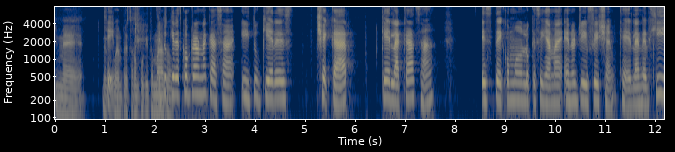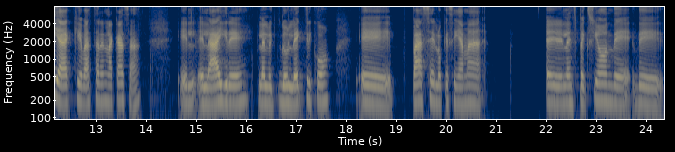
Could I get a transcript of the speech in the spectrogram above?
y me, me Sí. pueden prestar un poquito Si más. tú o- quieres comprar una casa y tú quieres checar que la casa esté como lo que se llama energy efficient, que la energía que va a estar en la casa, el, el aire, la lo eléctrico, eh, pase lo que se llama eh, la inspección de, de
